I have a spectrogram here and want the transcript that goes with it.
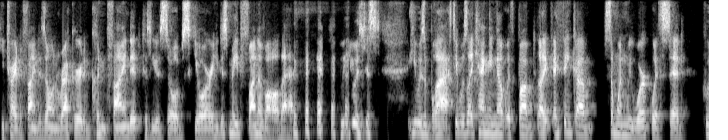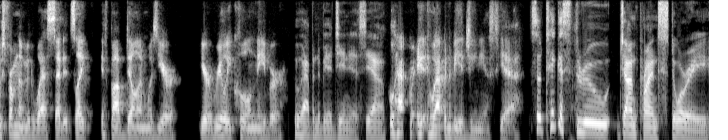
he tried to find his own record and couldn't find it because he was so obscure. He just made fun of all that. he was just he was a blast. It was like hanging out with Bob. Like I think um, someone we work with said, who's from the Midwest, said it's like if Bob Dylan was your your really cool neighbor who happened to be a genius. Yeah, who ha- who happened to be a genius. Yeah. So take us through John Prine's story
